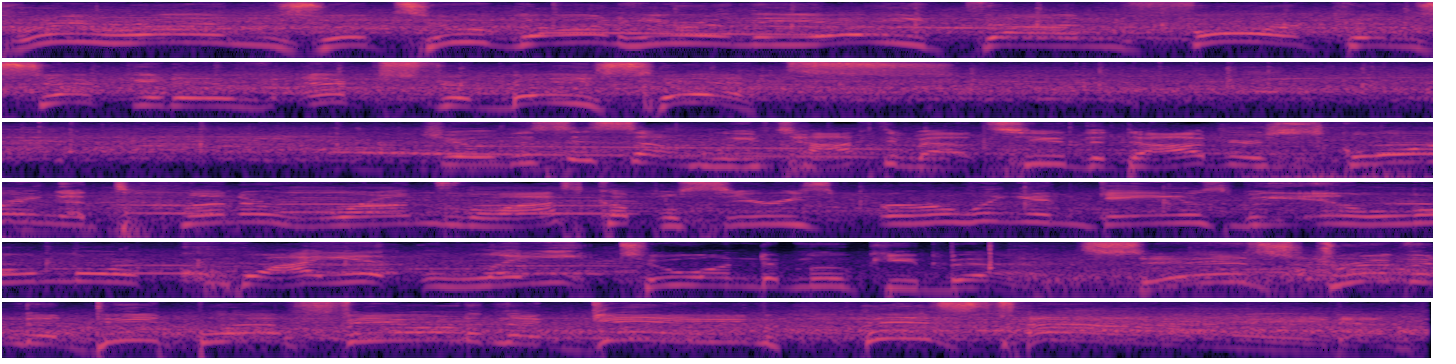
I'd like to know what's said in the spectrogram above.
Three runs with two gone here in the eighth on four consecutive extra base hits. Joe, this is something we've talked about too. The Dodgers scoring a ton of runs in the last couple series early in games, but in a little more quiet late. Two on to Mookie Betts. Is driven to deep left field, and the game is tied.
